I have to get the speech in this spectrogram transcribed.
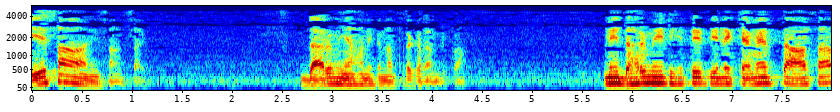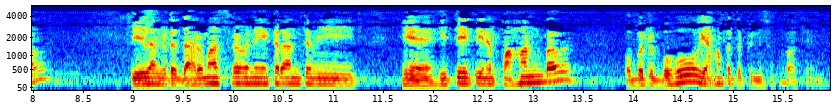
ඒසානිසංසයි. ධර්මය අහන එක නතර කරන්න එපා. මේ ධර්මයට හිතේ තියෙන කැමැත්ත ආසාව ඊළඟට ධර්ම ශ්‍රවණය කරන්ට මේ හිතේ තියෙන පහන් බව ඔබට බොහෝ යහපත පිණිස පවතිනවා.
